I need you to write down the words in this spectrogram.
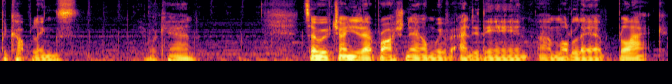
the couplings if I can. So we've changed our brush now and we've added in a Model Air Black,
